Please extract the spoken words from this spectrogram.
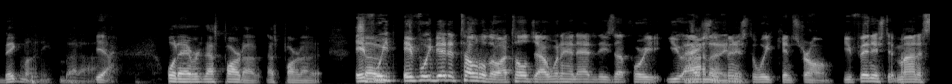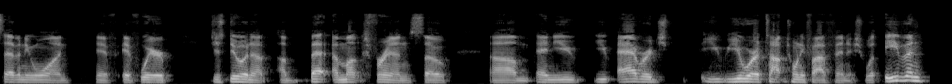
big money, but uh, Yeah. whatever. That's part of it. That's part of it. If So- we if we did a total though, I told you I went ahead and added these up for you. You I know actually you finished the weekend strong. You finished at minus seventy one. If if we're just doing a, a bet amongst friends, so um, and you you average you you were a top twenty five finish with even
